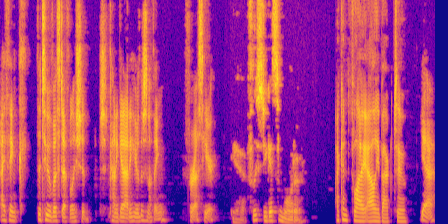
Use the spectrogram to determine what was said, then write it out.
I think the two of us definitely should should kind of get out of here. There's nothing for us here. yeah. Felicity, get some water. I can fly Allie back too. Yeah.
